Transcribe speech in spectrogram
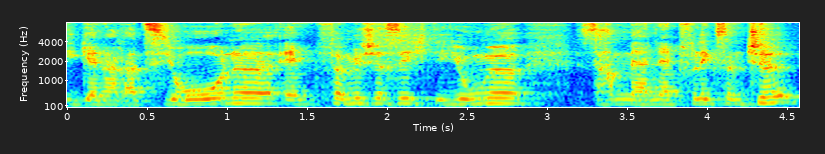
die Generationen vermischen sich, die Junge haben mehr Netflix und Chill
